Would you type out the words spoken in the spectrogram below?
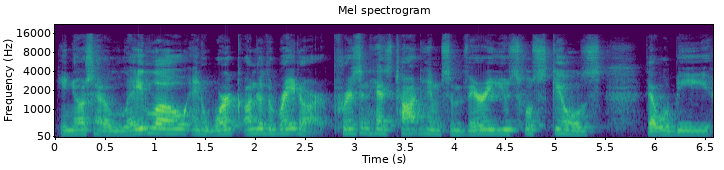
He knows how to lay low and work under the radar. Prison has taught him some very useful skills that will be,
